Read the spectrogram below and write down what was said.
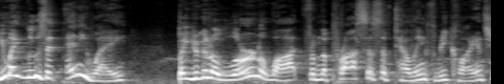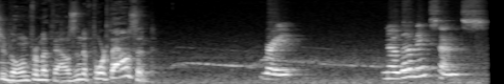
you might lose it anyway but you're going to learn a lot from the process of telling three clients you're going from a 1000 to 4000 Right. No, that makes sense.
